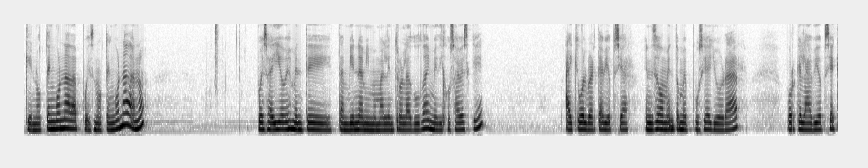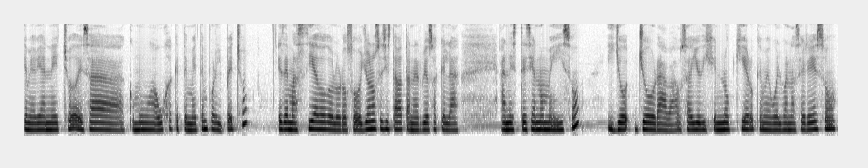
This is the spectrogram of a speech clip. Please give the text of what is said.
que no tengo nada, pues no tengo nada, ¿no? Pues ahí obviamente también a mi mamá le entró la duda y me dijo, ¿sabes qué? Hay que volverte a biopsiar. En ese momento me puse a llorar porque la biopsia que me habían hecho, esa como aguja que te meten por el pecho, es demasiado doloroso. Yo no sé si estaba tan nerviosa que la anestesia no me hizo y yo lloraba, o sea, yo dije, no quiero que me vuelvan a hacer eso,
